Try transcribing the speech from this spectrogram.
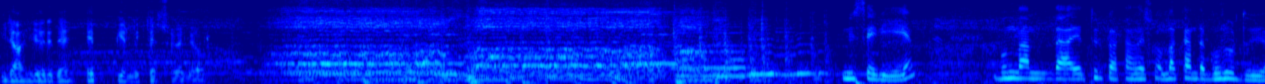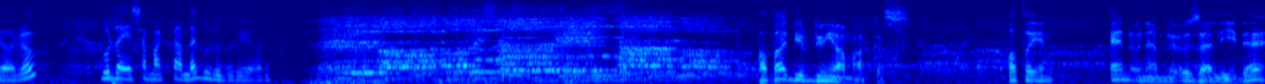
ilahileri de hep birlikte söylüyor. Müseviyim. Bundan da Türk vatandaşı olmaktan da gurur duyuyorum. Burada yaşamaktan da gurur duyuyorum. Hatay bir dünya markası. Hatay'ın en önemli özelliği de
